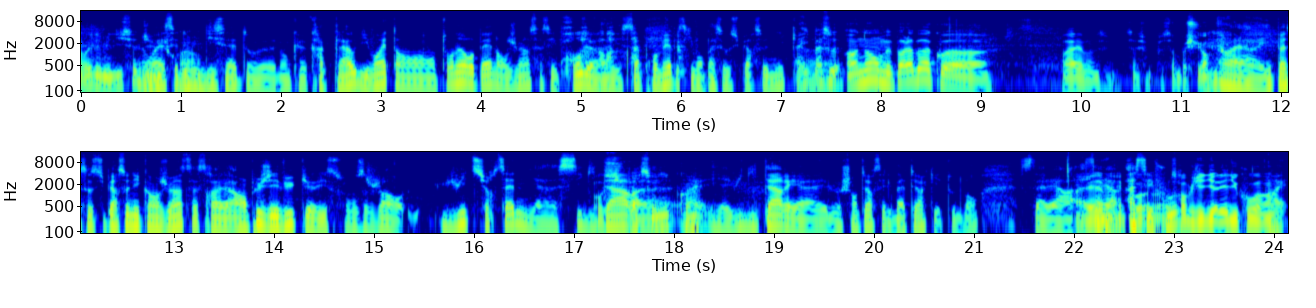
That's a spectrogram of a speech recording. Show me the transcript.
Ouais, 2017, j'ai Ouais, c'est crois. 2017. euh, donc Crack Cloud, ils vont être en, tournée européenne en juin, ça c'est cool. et ça promet parce qu'ils vont passer au Supersonic. Ah, il euh, passe au- Oh non, mais pas là-bas, quoi. Ouais, bon, c'est un peu- c'est un peu chiant. Voilà, ils passent au Supersonic en juin. Ça sera. alors, en plus, j'ai vu qu'ils sont genre 8 sur scène. Il y a 6 guitares. Supersonic, euh, quoi. ouais, il y a 8 guitares et, euh, et le chanteur, c'est le batteur qui est tout devant. Ça a l'air assez On fou. sera obligé d'y aller, du coup. hein. Ouais.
